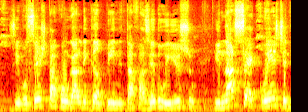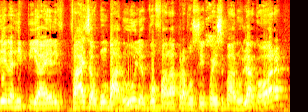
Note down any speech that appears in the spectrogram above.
se você está com o galo de Campina e está fazendo isso, e na sequência dele arrepiar ele faz algum barulho, eu vou falar para você com esse barulho agora,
